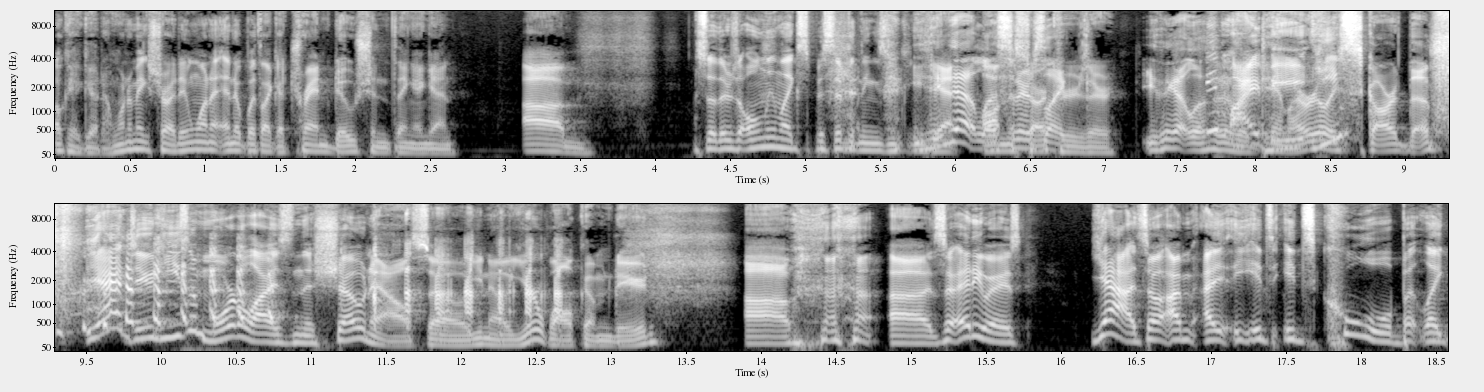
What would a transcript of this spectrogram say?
Okay, good. I want to make sure I didn't want to end up with like a Trandoshan thing again. Um, so there's only like specific things you can You think get that on the listeners Star like Cruiser. you think that listeners might like, damn, be. I really He's- scarred them. Yeah, dude, he's immortalized in this show now. So you know you're welcome, dude. Um, uh, so, anyways, yeah. So I'm. I, it's it's cool, but like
